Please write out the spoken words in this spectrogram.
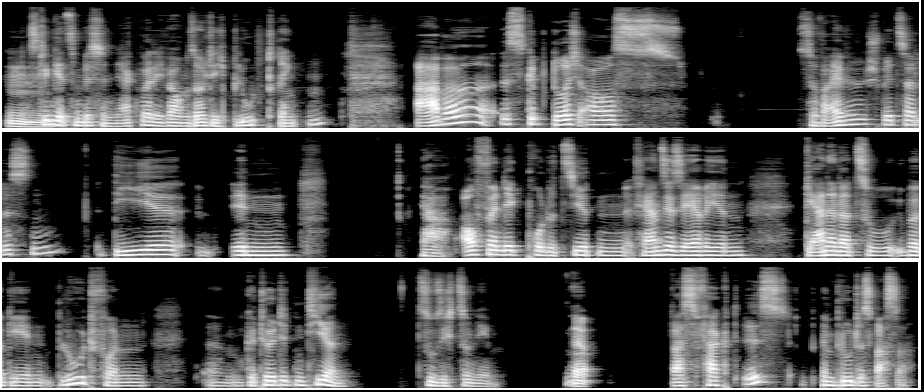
Mhm. Das klingt jetzt ein bisschen merkwürdig. Warum sollte ich Blut trinken? Aber es gibt durchaus Survival-Spezialisten, die in ja, aufwendig produzierten Fernsehserien gerne dazu übergehen, Blut von ähm, getöteten Tieren zu sich zu nehmen. Ja. Was Fakt ist, im Blut ist Wasser.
